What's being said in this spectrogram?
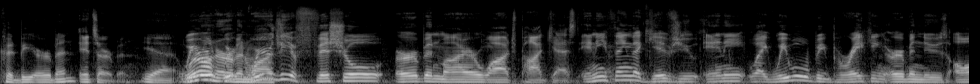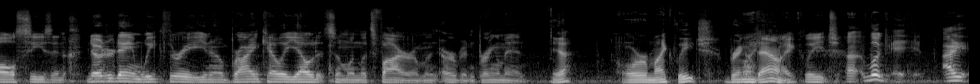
Could be Urban. it's Urban. Yeah, we're, on Urban we're, Watch. We're the official Urban Meyer Watch podcast. Anything that gives you any like, we will be breaking Urban news all season. Notre Dame week three. You know, Brian Kelly yelled at someone, "Let's fire him." And Urban, bring him in. yeah, or Mike Leach, bring him down. Mike Leach. Uh, look, I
